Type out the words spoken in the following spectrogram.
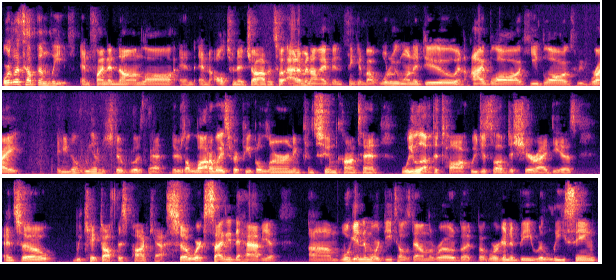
or let's help them leave and find a non-law and an alternate job. And so Adam and I have been thinking about what do we want to do, and I blog, he blogs, we write. And you know what we understood was that there's a lot of ways for people to learn and consume content. We love to talk. We just love to share ideas. And so we kicked off this podcast. So we're excited to have you. Um, we'll get into more details down the road, but but we're going to be releasing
